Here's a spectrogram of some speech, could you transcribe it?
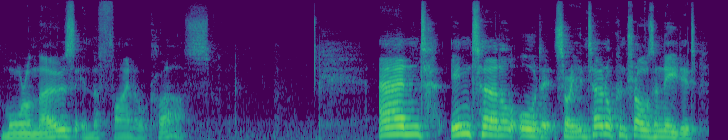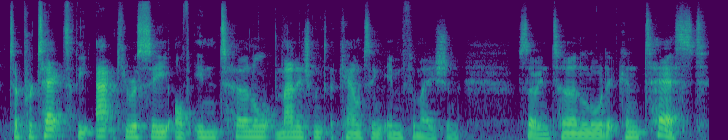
More on those in the final class. And internal audit, sorry, internal controls are needed to protect the accuracy of internal management accounting information. So internal audit can test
